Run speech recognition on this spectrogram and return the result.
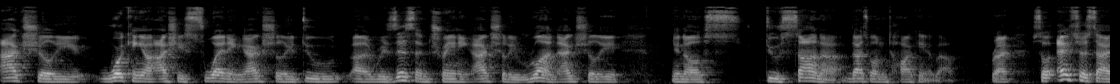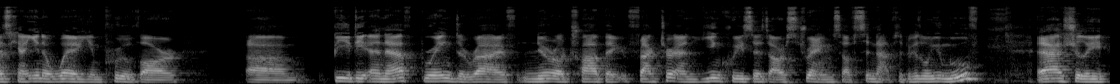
actually working out, actually sweating, actually do uh, resistance training, actually run, actually, you know, do sauna. That's what I'm talking about, right? So exercise can, in a way, improve our um, BDNF, brain-derived neurotropic factor, and increases our strength of synapses. Because when you move, it actually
